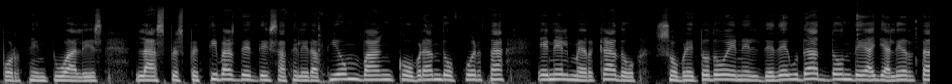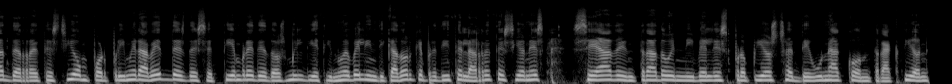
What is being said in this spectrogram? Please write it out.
porcentuales. Las perspectivas de desaceleración van cobrando fuerza en el mercado, sobre todo en el de deuda, donde hay alerta de recesión por primera vez desde septiembre de 2019. El indicador que predice las recesiones se ha adentrado en niveles propios de una contracción.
